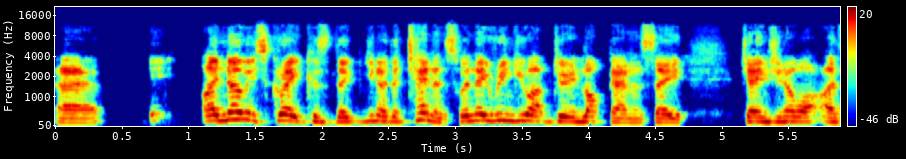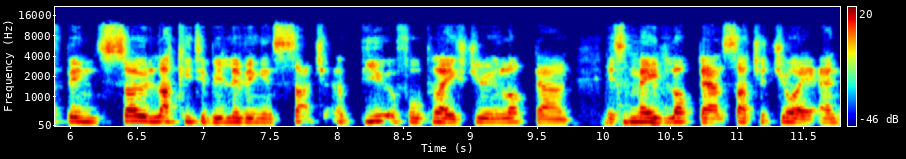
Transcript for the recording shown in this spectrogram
uh, it, I know it's great because the you know the tenants when they ring you up during lockdown and say, James, you know what? I've been so lucky to be living in such a beautiful place during lockdown. It's made lockdown such a joy, and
